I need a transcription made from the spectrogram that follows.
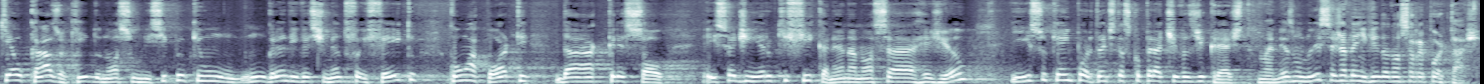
que é o caso aqui do nosso município, que um, um grande investimento foi feito com o aporte da Cressol. Isso é dinheiro que fica né, na nossa região e isso que é importante das cooperativas de crédito. Não é mesmo, Luiz? Seja bem-vindo à nossa reportagem.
